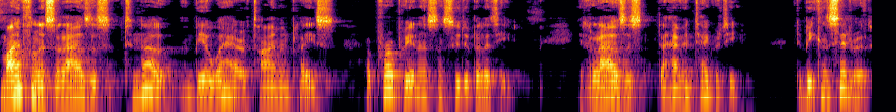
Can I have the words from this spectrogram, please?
Mindfulness allows us to know and be aware of time and place, appropriateness and suitability. It allows us to have integrity, to be considerate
